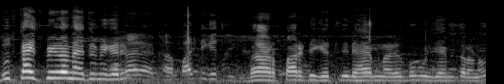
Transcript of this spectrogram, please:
दूध काहीच पिळलं नाही तुम्ही घरी? पार्टी घेतली. बाहेर पार्टी घेतलेली आहे म्हणाले बघून घ्या मित्रांनो.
